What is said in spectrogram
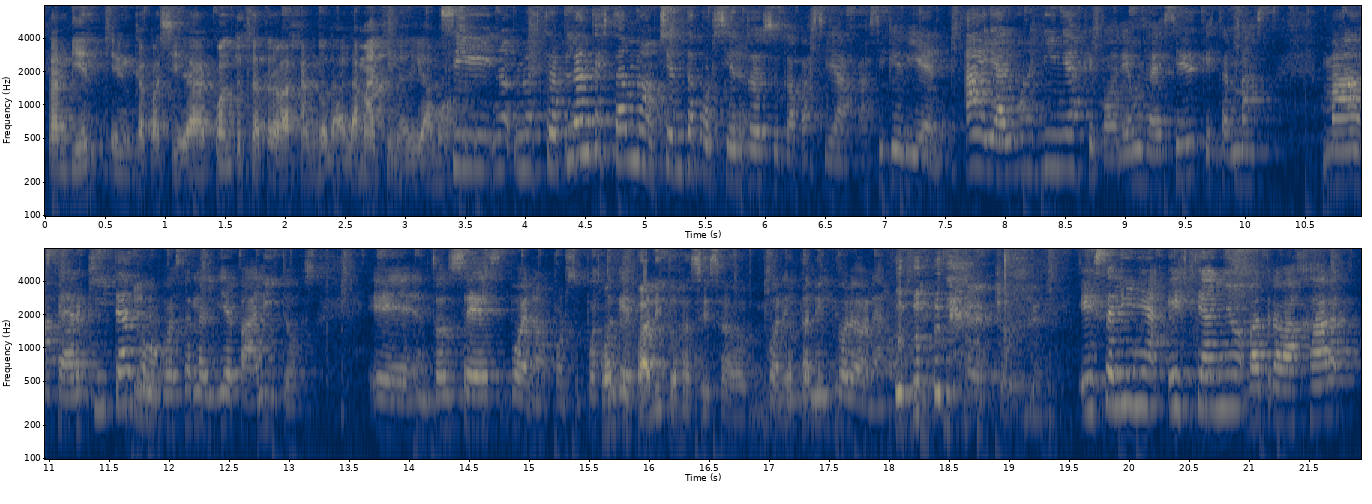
También en capacidad, ¿cuánto está trabajando la, la máquina, digamos? Sí, nuestra planta está en un 80% de su capacidad, así que bien. Hay algunas líneas que podríamos decir que están más, más cerquitas, como puede ser la línea de palitos. Eh, entonces, bueno, por supuesto ¿Cuántos palitos hace esa 40.000 por hora. esa línea este año va a trabajar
